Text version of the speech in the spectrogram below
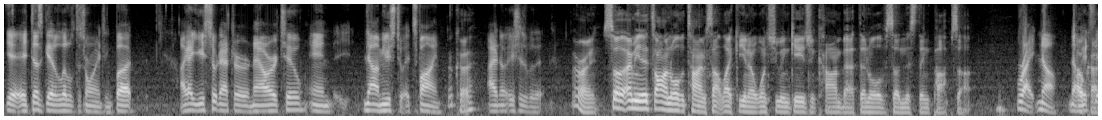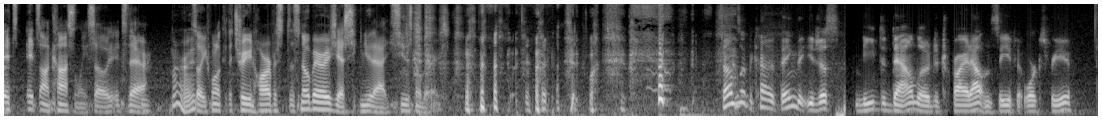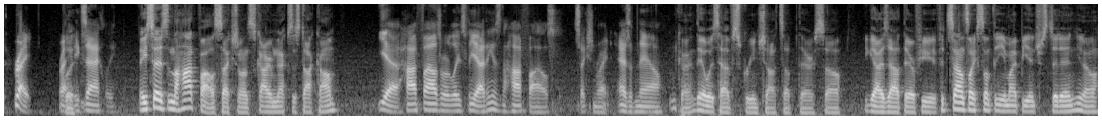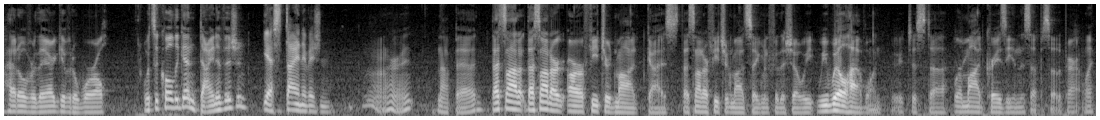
Yeah, it does get a little disorienting, but I got used to it after an hour or two, and now I'm used to it. It's fine. Okay. I have no issues with it. All right. So I mean, it's on all the time. It's not like you know once you engage in combat, then all of a sudden this thing pops up. Right? No, no, Okay. it's it's it's on constantly, so it's there. All right. So if you want to look at the tree and harvest the snowberries, yes, you can do that. You see the snowberries. Sounds like the kind of thing that you just need to download to try it out and see if it works for you. right, right, Good. exactly. He you said it's in the hot files section on SkyrimNexus.com. Yeah, hot files or at least Yeah, I think it's in the hot files section right as of now. Okay. They always have screenshots up there. So you guys out there, if you if it sounds like something you might be interested in, you know, head over there, give it a whirl. What's it called again? Dynavision. Yes, Dynavision. Oh, all right. Not bad. That's not that's not our, our featured mod, guys. That's not our featured mod segment for the show. We we will have one. We just uh, we're mod crazy in this episode apparently.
